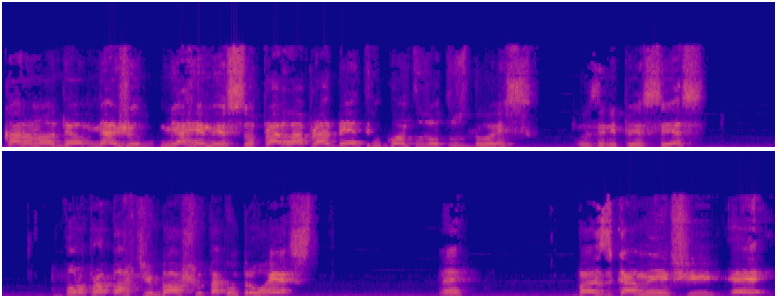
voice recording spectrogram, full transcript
cara Nodel me, ajudou, me arremessou pra lá pra dentro, enquanto os outros dois, os NPCs, foram pra parte de baixo lutar contra o resto, né? Basicamente, é,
